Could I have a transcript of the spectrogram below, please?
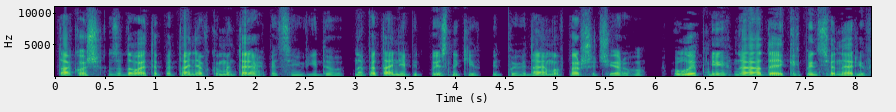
Також задавайте питання в коментарях під цим відео. На питання підписників відповідаємо в першу чергу. У липні на деяких пенсіонерів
